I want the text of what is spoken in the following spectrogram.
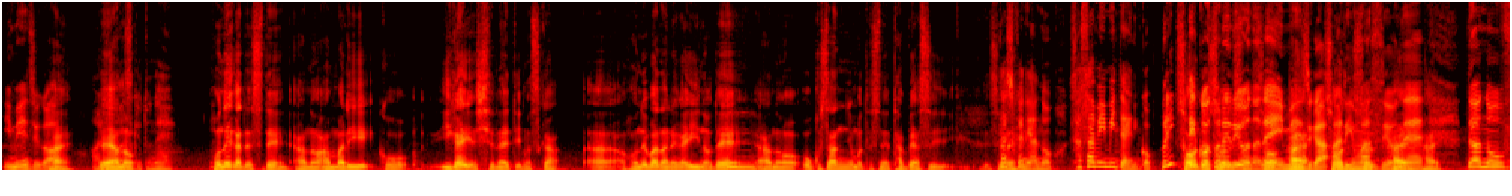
イメージがはい。ありますけどね。骨がですねあのあんまりこうイガイガしてないと言いますか。あ骨離れがいいので、うんうんあのお子さんにもですね食べやすいですよね。確かにあのささみみたいにこうプリッてこう取れるようなねイメージがはいありますよね。そうですはいあのフ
